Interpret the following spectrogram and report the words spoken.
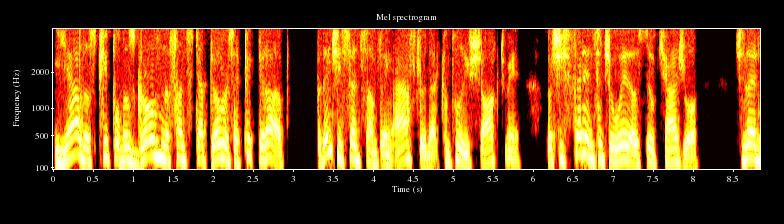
yeah, those people, those girls in the front stepped over. So I picked it up. But then she said something after that completely shocked me. But she said it in such a way that was so casual. She said,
